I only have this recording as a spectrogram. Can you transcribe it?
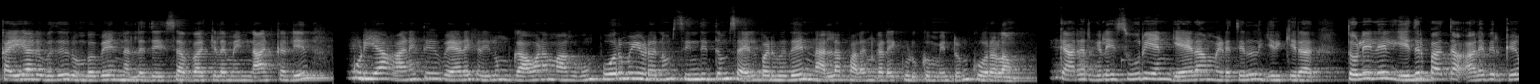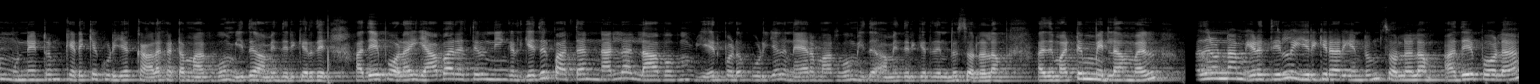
கையாளுவது ரொம்பவே நல்லது. செவ்வாய்க்கிழமை நாட்களில் கூடிய அனைத்து வேலைகளிலும் கவனமாகவும் பொறுமையுடனும் சிந்தித்தும் செயல்படுவது நல்ல பலன்களை கொடுக்கும் என்றும் கூறலாம். காரர்களே சூரியன் ஏழாம் இடத்தில் இருக்கிறார். தொழிலில் எதிர்பார்த்த அளவிற்கு முன்னேற்றம் கிடைக்கக்கூடிய காலகட்டமாகவும் இது அமைந்திருக்கிறது. அதே போல வியாபாரத்தில் நீங்கள் எதிர்பார்த்த நல்ல லாபமும் ஏற்படக்கூடிய நேரமாகவும் இது அமைந்திருக்கிறது என்று சொல்லலாம். அது மட்டும் இல்லாமல் பதினொன்றாம் இடத்தில் இருக்கிறார் என்றும் சொல்லலாம். அதே போல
